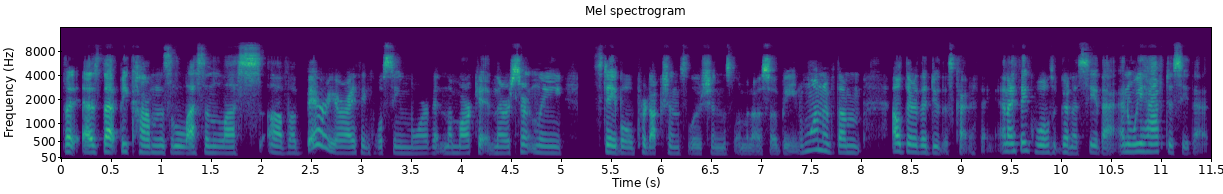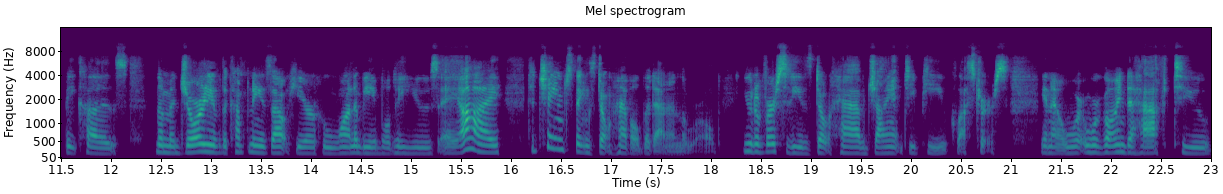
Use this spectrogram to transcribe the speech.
But as that becomes less and less of a barrier, I think we'll see more of it in the market. And there are certainly stable production solutions, Luminoso being one of them, out there that do this kind of thing. And I think we're going to see that. And we have to see that because the majority of the companies out here who want to be able to use AI to change things don't have all the data in the world. Universities don't have giant GPU clusters. You know, we're, we're going to have to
